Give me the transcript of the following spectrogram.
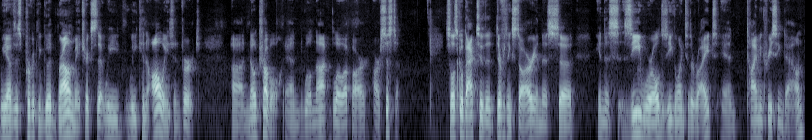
we have this perfectly good Brown matrix that we we can always invert, uh, no trouble, and will not blow up our our system. So let's go back to the differencing star in this uh, in this z world, z going to the right, and time increasing down,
